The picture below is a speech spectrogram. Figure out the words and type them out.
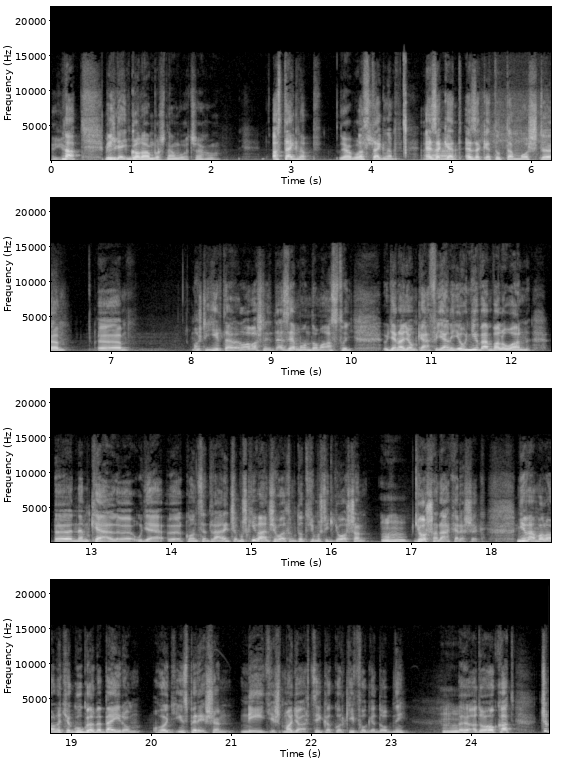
Igen. Na, És mindegy. Galambos nem volt sehol? Az tegnap Ja, Az bocs. tegnap. Ezeket, ezeket tudtam most ö, ö, most így hirtelen olvasni, de ezért mondom azt, hogy ugye nagyon kell figyelni. Jó, nyilvánvalóan ö, nem kell ö, ugye ö, koncentrálni, csak most kíváncsi voltam, tudod, hogy most így gyorsan, uh-huh. gyorsan rákeresek. Nyilvánvalóan, hogyha Google-be beírom, hogy Inspiration 4 és magyar cikk, akkor ki fogja dobni uh-huh. a dolgokat. Csak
